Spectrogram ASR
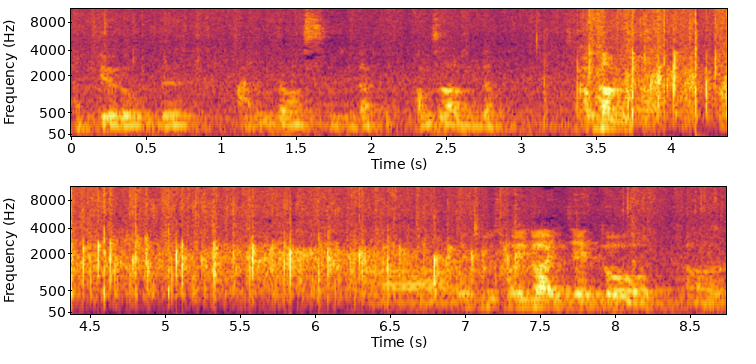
함께 여러분들 아름다웠습니다. 감사합니다. 감사합니다. 아, 네, 저희가 이제 또 어,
